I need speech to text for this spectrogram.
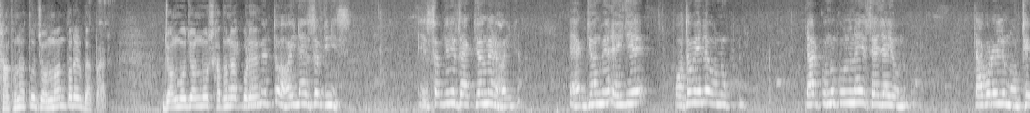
সাধনা তো জন্মান্তরের ব্যাপার। জন্ম জন্ম সাধনা করে তো হয় না এসব জিনিস। এসব জিনিস এক জন্মের হয় না। এক জন্মের এই যে প্রথম এলে অনুকূল। যার কোনো কুল নেই, সে যায় অনুকূল। তারপর এলো মোঠে।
